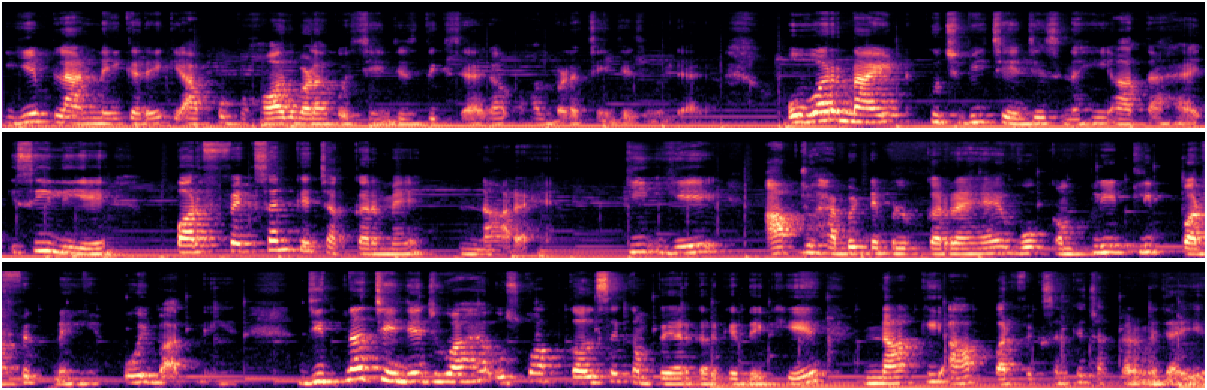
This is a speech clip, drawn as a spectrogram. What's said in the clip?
ये प्लान नहीं करें कि आपको बहुत बड़ा कोई चेंजेस दिख जाएगा, बहुत बड़ा चेंजेस मिल जाएगा। ओवरनाइट कुछ भी चेंजेस नहीं आता है, इसीलिए परफेक्शन के चक्कर में ना रहें कि ये आप जो हैबिट डेवलप कर रहे हैं, वो कम्प्लीटली परफेक्ट नहीं है, कोई बात नहीं है। जितना चेंजेज हुआ है, उसको आप कल से कंपेयर करके देखिए, ना कि आप परफेक्शन के चक्कर में जाइए।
